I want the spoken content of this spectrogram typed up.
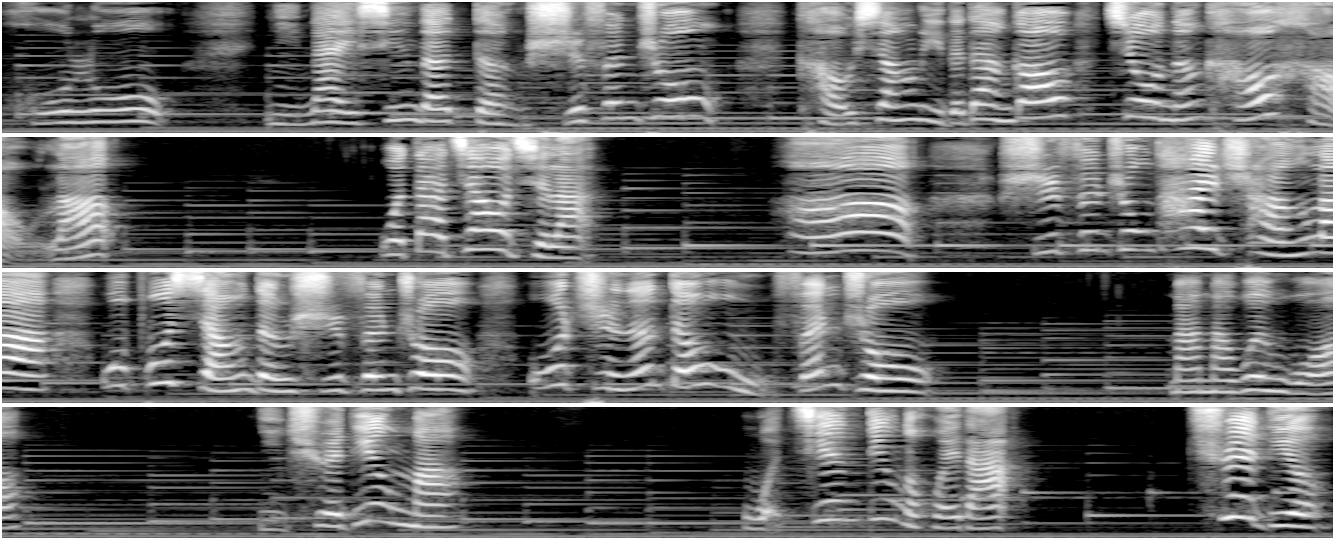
呼噜，你耐心的等十分钟，烤箱里的蛋糕就能烤好了。”我大叫起来。啊，十分钟太长了，我不想等十分钟，我只能等五分钟。妈妈问我：“你确定吗？”我坚定的回答：“确定。”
